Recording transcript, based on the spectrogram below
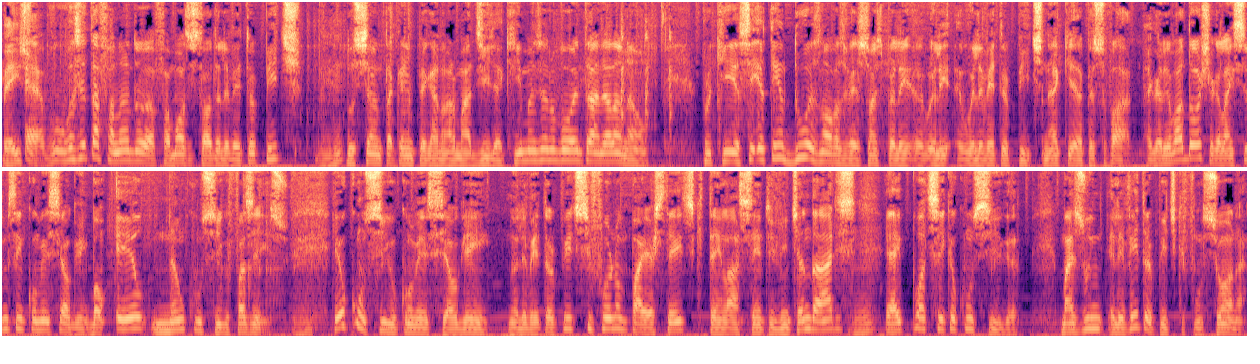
É isso? É, você está falando a famosa história do elevator pitch. Uhum. Luciano está querendo pegar uma armadilha aqui, mas eu não vou entrar nela não. Porque eu, sei, eu tenho duas novas versões para o elevator pitch, né? Que a pessoa fala, pega o elevador, chega lá em cima sem convencer alguém. Bom, eu não consigo fazer isso. Uhum. Eu consigo convencer alguém no elevator pitch se for no Empire State, que tem lá 120 andares, uhum. e aí pode ser que eu consiga. Mas o elevator pitch que funciona,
